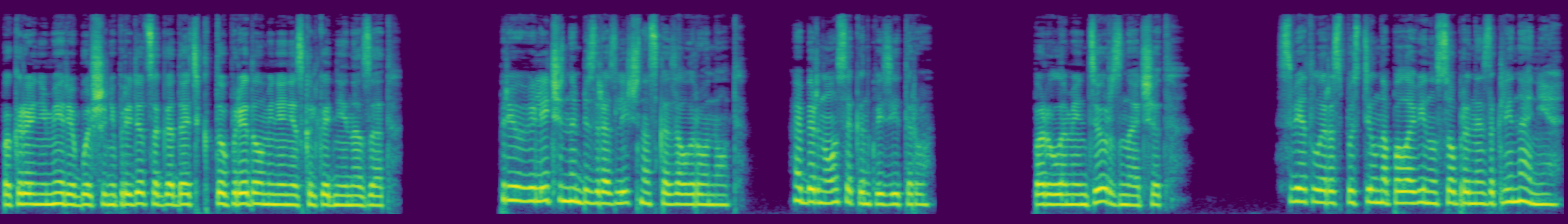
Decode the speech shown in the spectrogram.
«По крайней мере, больше не придется гадать, кто предал меня несколько дней назад». Преувеличенно безразлично сказал Роналд. Обернулся к Инквизитору. «Парламентер, значит?» Светлый распустил наполовину собранное заклинание.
